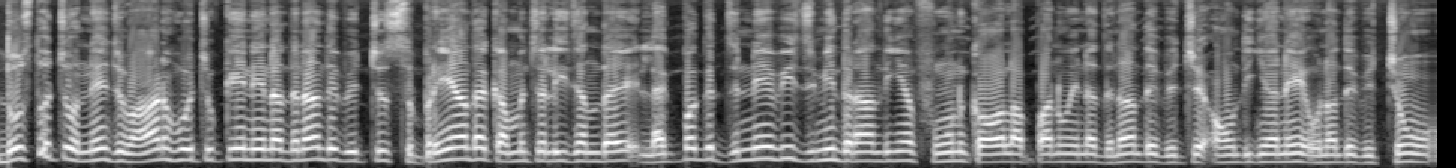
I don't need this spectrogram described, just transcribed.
ਦੋਸਤੋ, ਝੋਨੇ ਜਵਾਨ ਹੋ ਚੁੱਕੇ ਨੇ। ਇਹਨਾਂ ਦਿਨਾਂ ਦੇ ਵਿੱਚ ਸਪਰੇਆਂ ਦਾ ਕੰਮ ਚੱਲੀ ਜਾਂਦਾ ਹੈ। ਲਗਭਗ ਜਿੰਨੇ ਵੀ ਜ਼ਿਮੀਂਦਾਰਾਂ ਦੀਆਂ ਫੋਨ ਕਾਲ ਆਪਾਂ ਨੂੰ ਇਹਨਾਂ ਦਿਨਾਂ ਦੇ ਵਿੱਚ ਆਉਂਦੀਆਂ ਨੇ, ਉਹਨਾਂ ਦੇ ਵਿੱਚੋਂ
